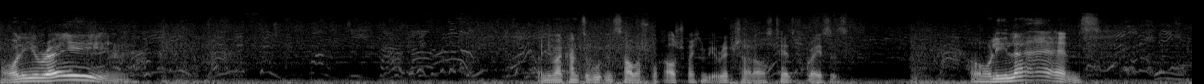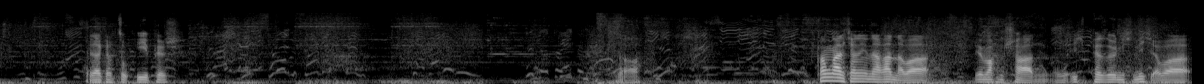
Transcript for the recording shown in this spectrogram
Holy Rain. Und niemand kann so guten Zauberspruch aussprechen wie Richard aus Tales of Graces. Holy Lands. Er sagt so episch. Komme gar nicht an ihn heran, aber wir machen Schaden. Also ich persönlich nicht, aber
